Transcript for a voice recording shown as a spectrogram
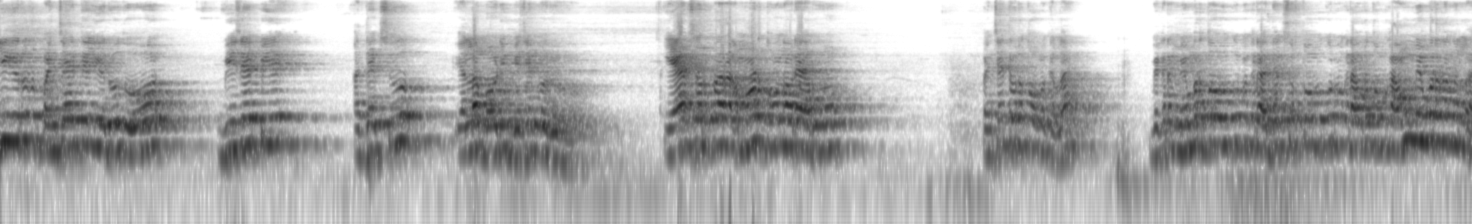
ಈಗ ಇರೋದು ಪಂಚಾಯತಿಯಲ್ಲಿ ಇರೋದು ಬಿ ಜೆ ಪಿ ಅಧ್ಯಕ್ಷರು ಎಲ್ಲ ಬಾಡಿ ಬಿ ಜೆ ಪಿ ಅವರು ಎರಡು ಸಾವಿರ ರೂಪಾಯಿ ಅಮೌಂಟ್ ತೊಗೊಂಡವ್ರು ಯಾರು? ಪಂಚಾಯತ್ ಅವ್ರ ತಗೋಬೇಕಲ್ಲ? ಬೇಕಾದ್ರೆ ಮೆಂಬರ್ ತಗೋಬೇಕು, ಬೇಕಾದ್ರೆ ಅಧ್ಯಕ್ಷರು ತಗೋಬೇಕು, ಬೇಕಾದ್ರೆ ಅವ್ರು ತಗೋಬೇಕು. ಅವ್ನು ಮೆಂಬರ್ ಅದನ್ನಲ್ಲ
